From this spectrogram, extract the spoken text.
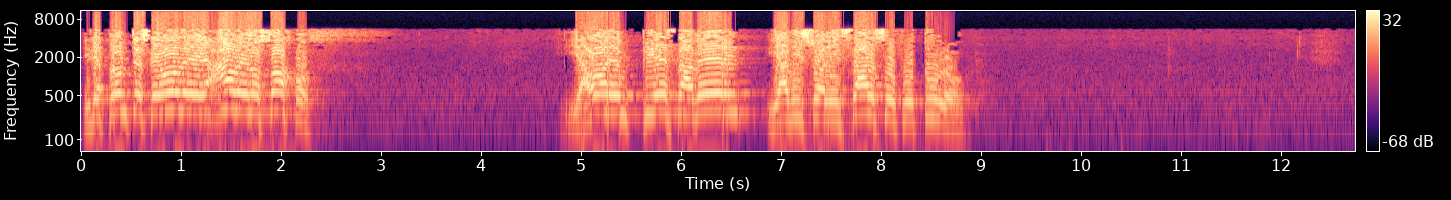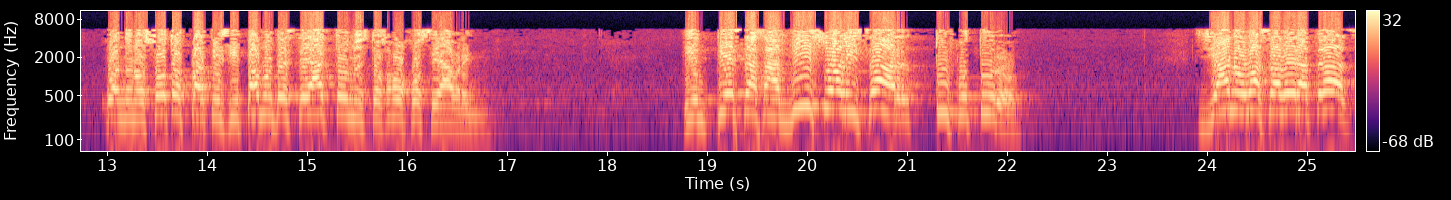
Y de pronto ese odre abre los ojos. Y ahora empieza a ver y a visualizar su futuro. Cuando nosotros participamos de este acto, nuestros ojos se abren. Y empiezas a visualizar tu futuro. Ya no vas a ver atrás.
